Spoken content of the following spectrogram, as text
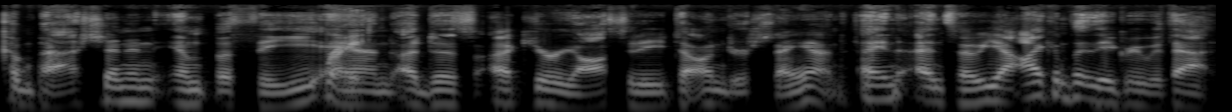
compassion and empathy right. and a, just a curiosity to understand. And and so yeah, I completely agree with that.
